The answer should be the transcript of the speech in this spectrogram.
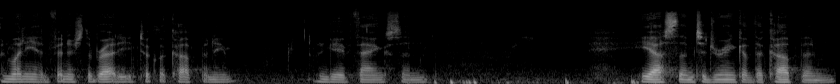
And when he had finished the bread, he took the cup and he and gave thanks and he asked them to drink of the cup and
